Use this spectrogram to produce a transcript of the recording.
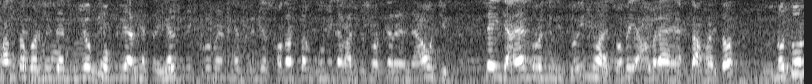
স্বাস্থ্যকর্মীদের নিয়োগ প্রক্রিয়ার ক্ষেত্রে হেলথ রিক্রুটমেন্টের ক্ষেত্রে যে সদর্থক ভূমিকা রাজ্য সরকারের নেওয়া উচিত, সেই জায়গাগুলো যদি তৈরি হয় তবেই আমরা একটা হয়তো নতুন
